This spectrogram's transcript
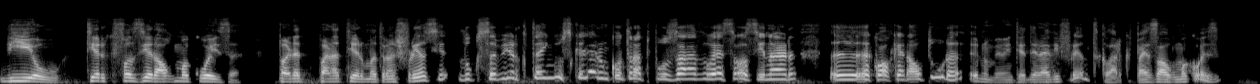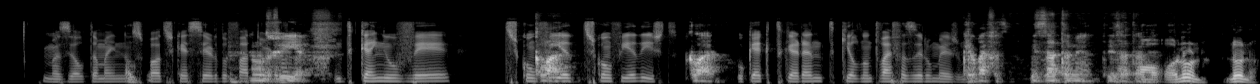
de eu ter que fazer alguma coisa para, para ter uma transferência do que saber que tenho, se calhar, um contrato pousado, é só assinar uh, a qualquer altura. No meu entender é diferente, claro que pesa alguma coisa. Mas ele também não se pode esquecer do fator de quem o vê desconfia, claro. desconfia disto. Claro. O que é que te garante que ele não te vai fazer o mesmo? Que ele vai fazer. Exatamente, exatamente. Oh, oh, Nuno, Nuno,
